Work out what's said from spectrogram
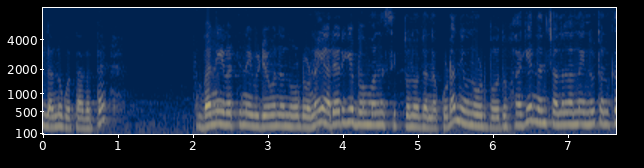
ಎಲ್ಲನೂ ಗೊತ್ತಾಗುತ್ತೆ. ಬನ್ನಿ, ಇವತ್ತಿನ ವಿಡಿಯೋವನ್ನು ನೋಡೋಣ. ಯಾರ್ಯಾರಿಗೆ ಬಹುಮಾನ ಸಿಕ್ತು ಅನ್ನೋದನ್ನು ಕೂಡ ನೀವು ನೋಡ್ಬೋದು. ಹಾಗೆ ನನ್ನ ಚಾನಲನ್ನು ಇನ್ನೂ ತನಕ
